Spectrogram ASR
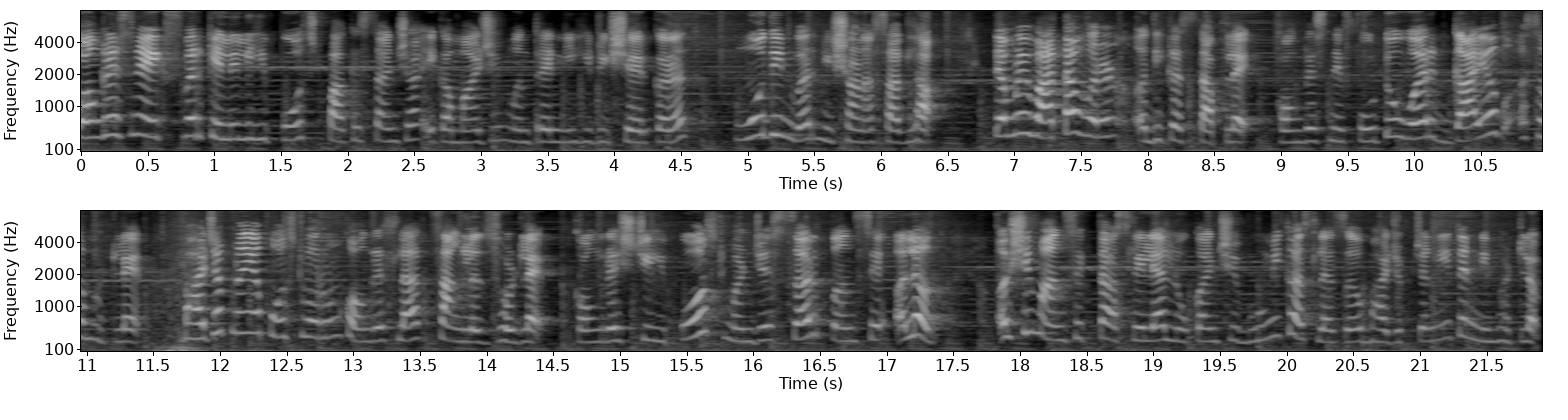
काँग्रेसने एक्सवर केलेली ही पोस्ट पाकिस्तानच्या एका माजी मंत्र्यांनीही शेअर करत मोदींवर निशाणा साधला. त्यामुळे वातावरण अधिकच तापलंय काँग्रेसने फोटोवर गायब असं म्हटलंय. भाजपनं या पोस्टवरून काँग्रेसला चांगलंच झोडलंय. काँग्रेसची ही पोस्ट म्हणजे सर तनसे अलग अशी मानसिकता असलेल्या लोकांची भूमिका असल्याचं भाजपच्या नेत्यांनी म्हटलं.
